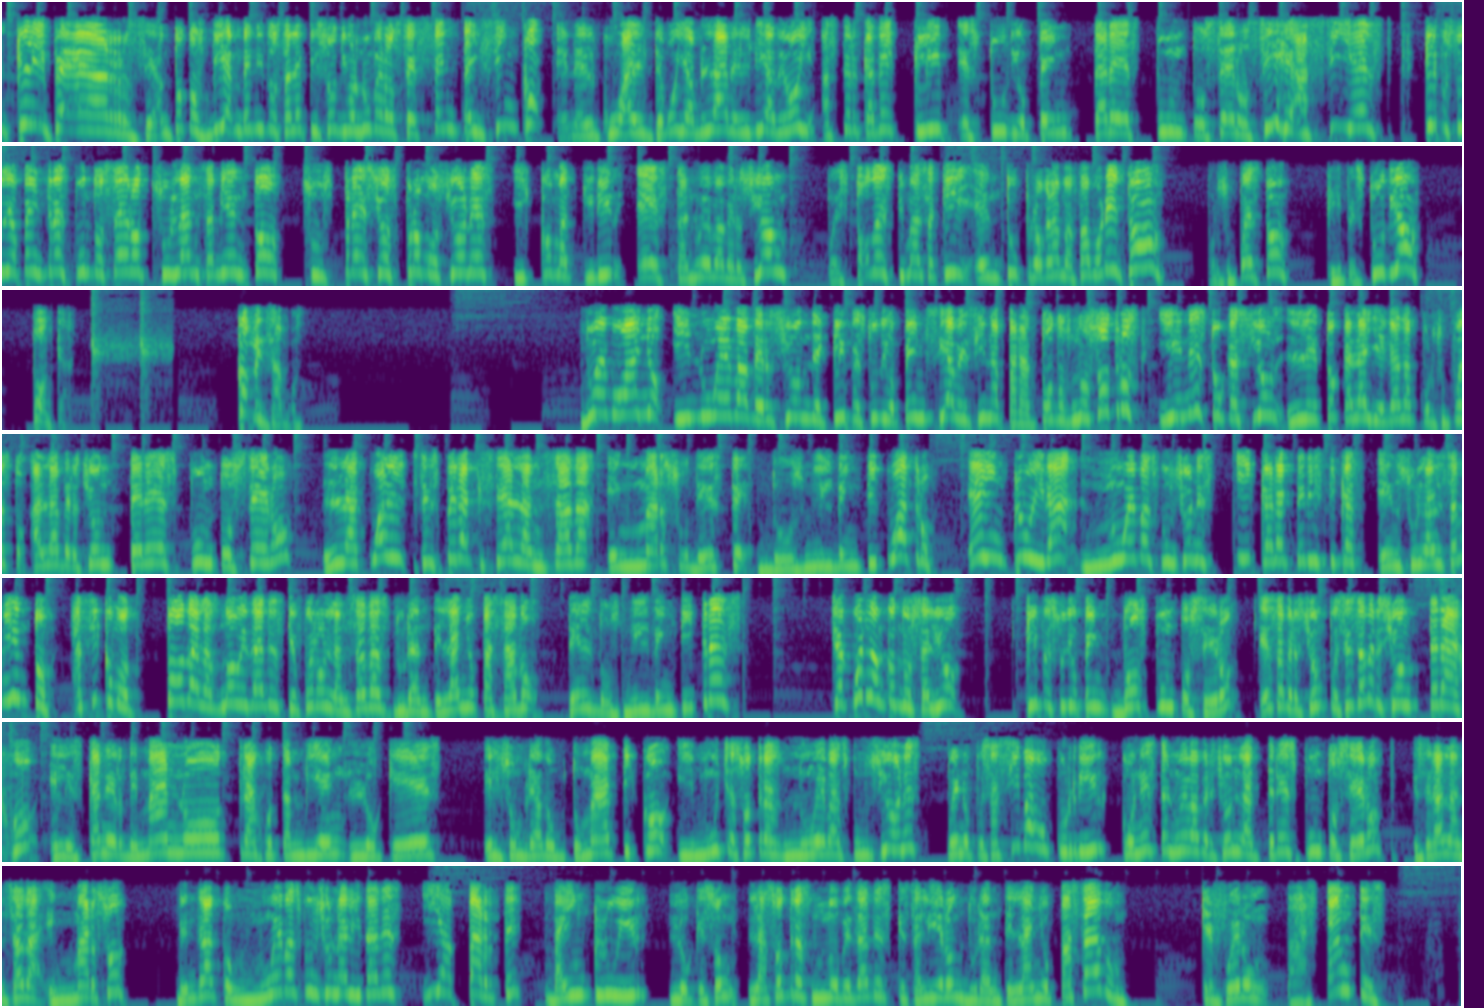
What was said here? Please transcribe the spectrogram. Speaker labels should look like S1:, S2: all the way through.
S1: tal, Clippers? Sean todos bienvenidos al episodio número 65, en el cual te voy a hablar el día de hoy acerca de Clip Studio Paint 3.0. Sí, así es. Clip Studio Paint 3.0, su lanzamiento, sus precios, promociones y cómo adquirir esta nueva versión. Pues todo esto y más aquí en tu programa favorito. Por supuesto, Clip Studio Podcast. Comenzamos. Nuevo año y nueva versión de Clip Studio Paint se avecina para todos nosotros y en esta ocasión le toca la llegada por supuesto a la versión 3.0, la cual se espera que sea lanzada en marzo de este 2024 e incluirá nuevas funciones y características en su lanzamiento, así como todas las novedades que fueron lanzadas durante el año pasado del 2023. ¿Se acuerdan cuando salió Clip Studio Paint 2.0, esa versión, pues esa versión trajo el escáner de mano, trajo también lo que es el sombreado automático y muchas otras nuevas funciones. Bueno, pues así va a ocurrir con esta nueva versión, la 3.0, que será lanzada en marzo. Vendrá con nuevas funcionalidades y aparte va a incluir lo que son las otras novedades que salieron durante el año pasado, que fueron bastantes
